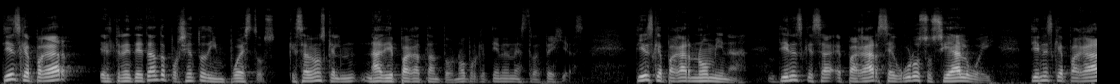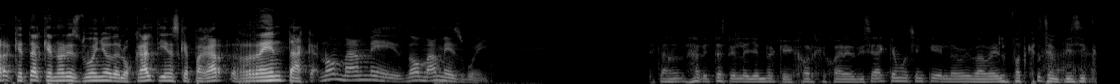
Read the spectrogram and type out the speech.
Tienes que pagar el treinta y tanto por ciento de impuestos, que sabemos que nadie paga tanto, ¿no? Porque tienen estrategias. Tienes que pagar nómina. Tienes que sa- pagar seguro social, güey. Tienes que pagar, ¿qué tal que no eres dueño de local? Tienes que pagar renta. No mames, no mames, güey. Ahorita estoy leyendo que Jorge Juárez dice, ay, qué emoción que Lori va a ver el podcast en físico.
